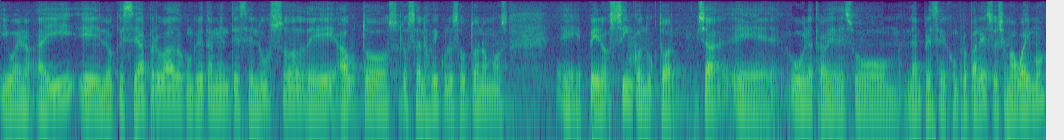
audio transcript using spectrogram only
y bueno, ahí eh, lo que se ha probado concretamente es el uso de autos, o sea, los vehículos autónomos eh, pero sin conductor. Ya eh, Google a través de su, la empresa que compró para eso, se llama Waymo,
